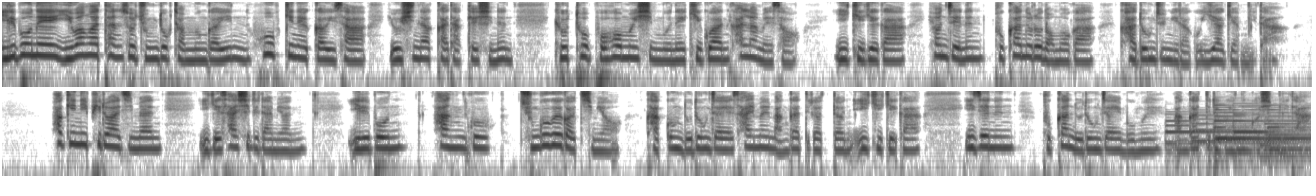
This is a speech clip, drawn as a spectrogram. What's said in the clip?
일본의 이황화탄소 중독 전문가인 호흡기 내과 의사 요시나카 다케시는 교토 보험의 신문에 기고한 칼럼에서 이 기계가 현재는 북한으로 넘어가 가동 중이라고 이야기합니다. 확인이 필요하지만 이게 사실이라면 일본, 한국, 중국을 거치며 각국 노동자의 삶을 망가뜨렸던 이 기계가 이제는 북한 노동자의 몸을 망가뜨리고 있는 것입니다.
